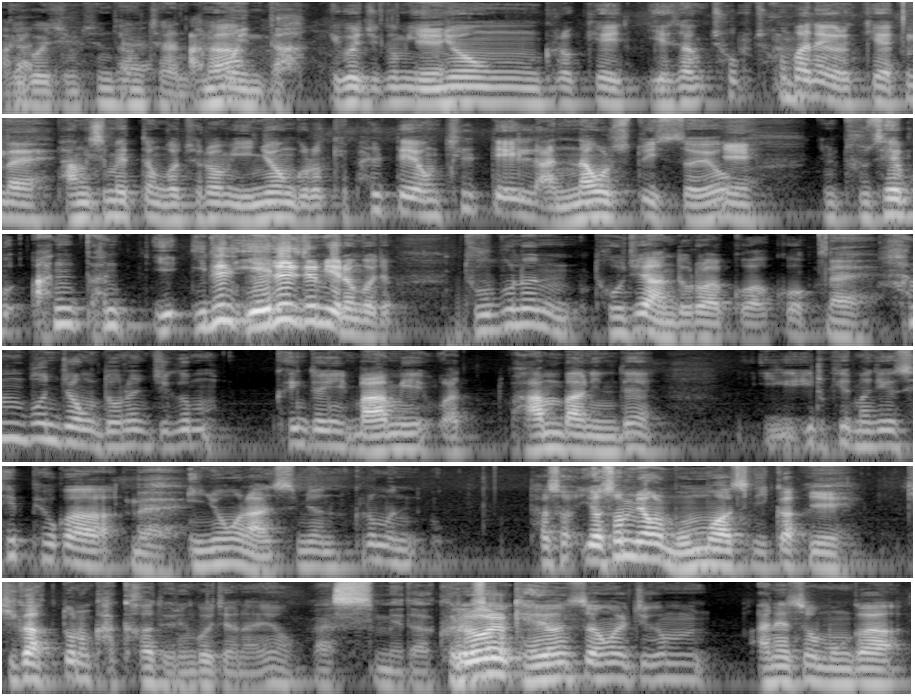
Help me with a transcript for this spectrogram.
아, 이거 지금 심상치 네, 않다. 안 보인다. 이거 지금 예. 인용 그렇게 예상 초, 초반에 그렇게 네. 방심했던 것처럼 인용 그렇게 8대 0, 7대 1 안 나올 수도 있어요. 예. 두세 분한한 예를 예를 들면 이런 거죠. 두 분은 도저히 안 돌아갈 것 같고 네. 한분 정도는 지금 굉장히 마음이 와- 반반인데 이- 이렇게 만약에 세 표가 네. 인용을 안 쓰면 그러면 다섯 여섯 명을 못 모았으니까 예. 기각 또는 각하가 되는 거잖아요. 맞습니다. 그럴 개연성을 지금 안에서 뭔가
